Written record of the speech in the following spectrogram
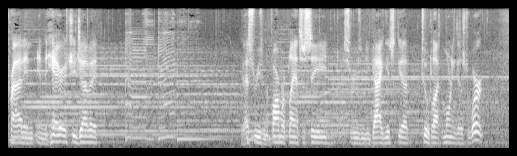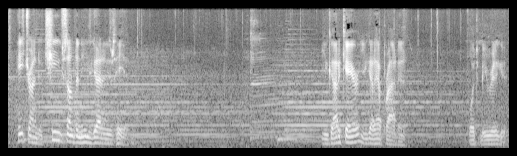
pride in, in the heritage of it. That's the reason the farmer plants a seed. That's the reason the guy gets up two o'clock in the morning, goes to work. He's trying to achieve something he's got in his head. You got to care. You got to have pride in it for it to be really good.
